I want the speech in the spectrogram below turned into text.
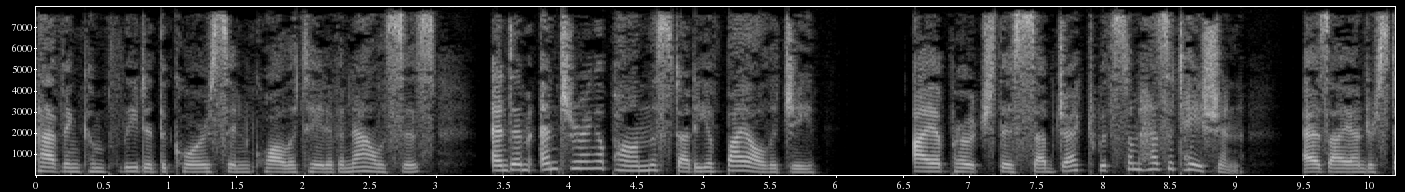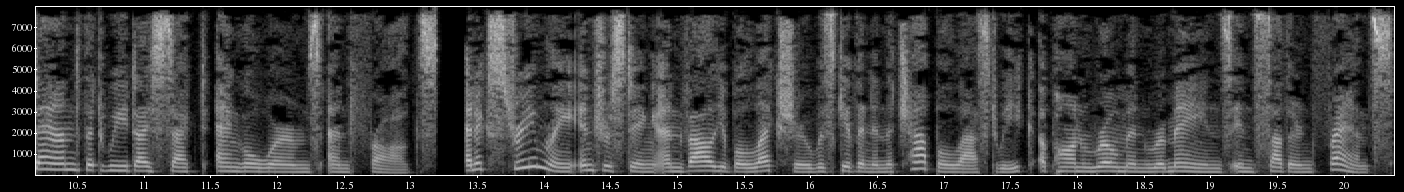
having completed the course in qualitative analysis, and am entering upon the study of biology. I approach this subject with some hesitation, as I understand that we dissect angleworms and frogs. An extremely interesting and valuable lecture was given in the chapel last week upon Roman remains in southern France.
